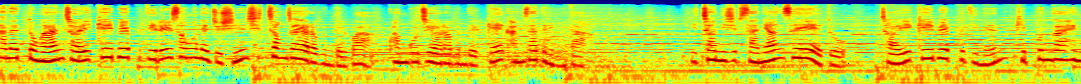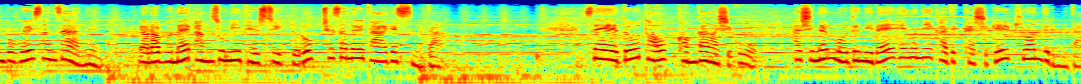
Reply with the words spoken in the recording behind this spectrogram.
한 해 동안 저희 KBFD를 성원해주신 시청자 여러분들과 광고주 여러분들께 감사드립니다. 2024년 새해에도 저희 KBFD는 기쁨과 행복을 선사하는 여러분의 방송이 될 수 있도록 최선을 다하겠습니다. 새해에도 더욱 건강하시고 하시는 모든 일에 행운이 가득하시길 기원드립니다.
